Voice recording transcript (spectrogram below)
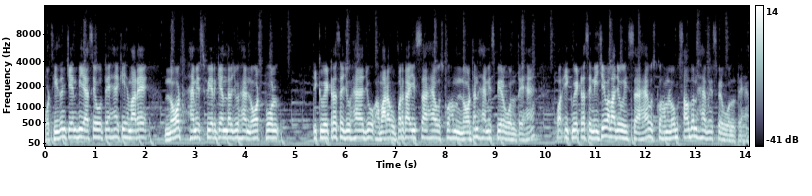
और सीज़न चेंज भी ऐसे होते हैं कि हमारे नॉर्थ हेमिस्फीयर के अंदर जो है नॉर्थ पोल इक्वेटर से जो है, जो हमारा ऊपर का हिस्सा है, उसको हम नॉर्थन हेमिस्फीयर बोलते हैं और इक्वेटर से नीचे वाला जो हिस्सा है, उसको हम लोग साउदर्न हेमिस्फीयर बोलते हैं।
